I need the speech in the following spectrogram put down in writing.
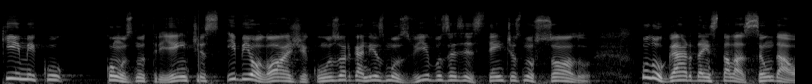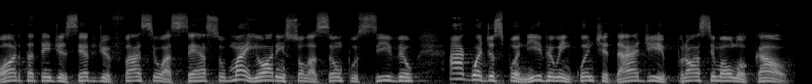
químico, com os nutrientes, e biológico, os organismos vivos existentes no solo. O lugar da instalação da horta tem de ser de fácil acesso, maior insolação possível, água disponível em quantidade e próxima ao local.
